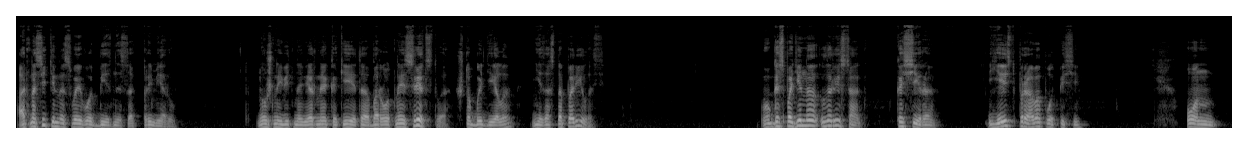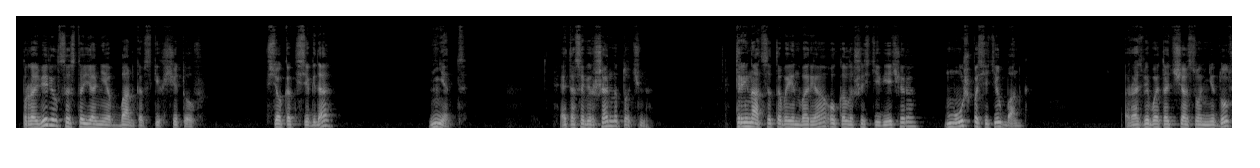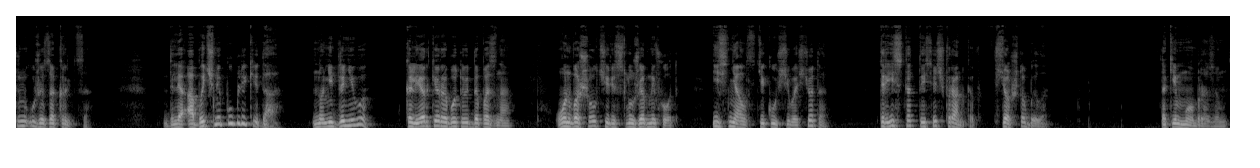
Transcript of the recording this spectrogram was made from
относительно своего бизнеса, к примеру? Нужны ведь, наверное, какие-то оборотные средства, чтобы дело не застопорилось. У господина Лариса, кассира, есть право подписи. Он проверил состояние банковских счетов. Все как всегда? Нет. Это совершенно точно. 13 января около шести вечера муж посетил банк. Разве в этот час он не должен уже закрыться? Для обычной публики – да, но не для него. Клерки работают допоздна. Он вошел через служебный вход и снял с текущего счета 300 тысяч франков, все, что было. Таким образом,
